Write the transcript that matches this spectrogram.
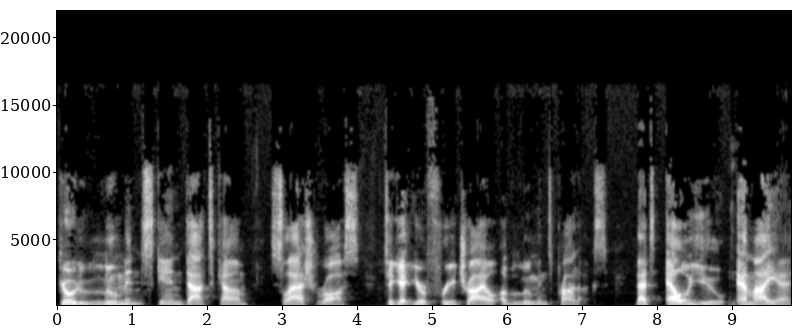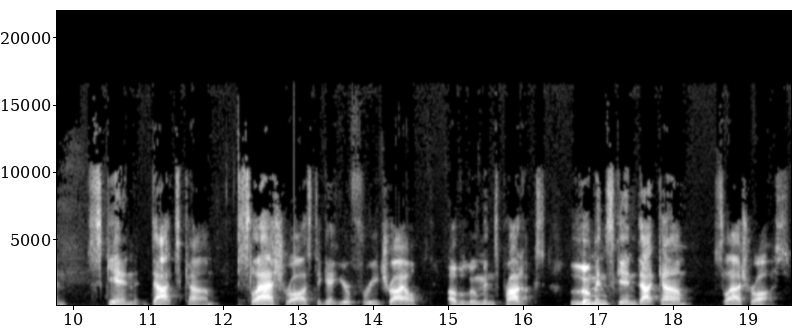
Go to luminskin.com slash Ross to get your free trial of Lumin's products. That's L-U-M-I-N skin.com slash Ross to get your free trial of Lumin's products. Luminskin.com slash Ross.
